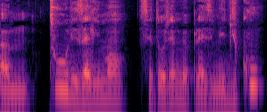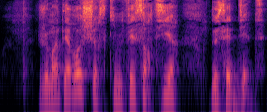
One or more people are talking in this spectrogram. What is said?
Euh, tous les aliments cétogènes me plaisent, mais du coup, je m'interroge sur ce qui me fait sortir de cette diète.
